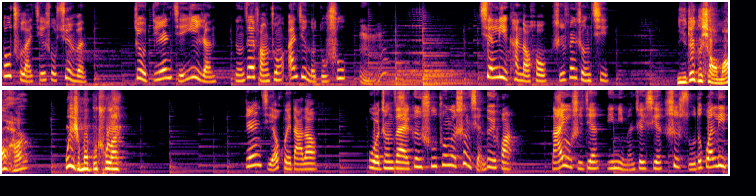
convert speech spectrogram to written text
都出来接受讯问，只有狄仁杰一人仍在房中安静的读书。县吏看到后十分生气：“你这个小毛孩，为什么不出来？”狄仁杰回答道：“我正在跟书中的圣贤对话，哪有时间理你们这些世俗的官吏？”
